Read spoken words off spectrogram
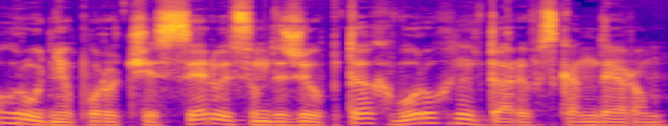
грудня поруч із сервісом, де жив птах, ворог не вдарив скандером.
